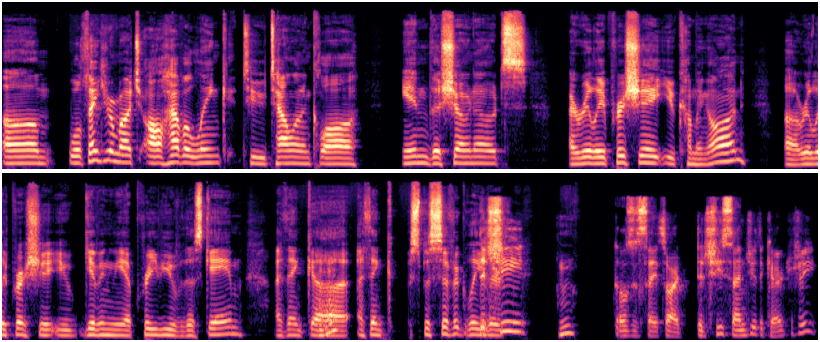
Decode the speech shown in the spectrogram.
um, well, thank you very much. I'll have a link to Talon and Claw in the show notes. I really appreciate you coming on. Uh, really appreciate you giving me a preview of this game. I think uh, I think specifically Did there- she? I was just say sorry. Did she send you the character sheet?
